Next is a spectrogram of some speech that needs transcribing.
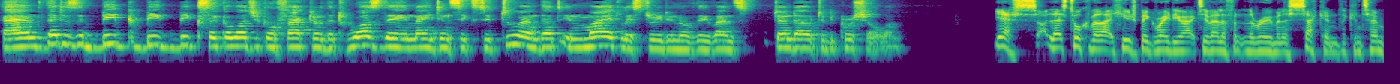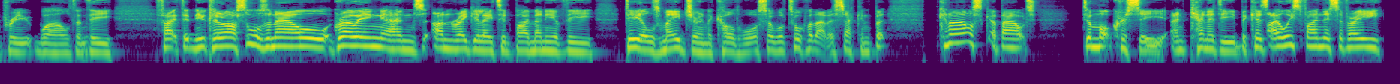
And that is a big, big, big psychological factor that was there in 1962, and that, in my at least reading of the events, turned out to be crucial one. Yes, let's talk about that huge, big radioactive elephant in the room in a second the contemporary world and the fact that nuclear arsenals are now growing and unregulated by many of the deals made during the Cold War. So we'll talk about that in a second. But can I ask about democracy and Kennedy? Because I always find this a very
